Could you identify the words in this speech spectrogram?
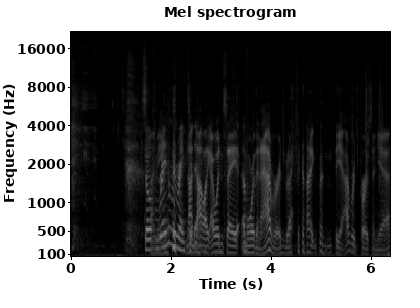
So I mean, randomly ranked not, today, not like I wouldn't say more than average, but I feel like the average person, yeah.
